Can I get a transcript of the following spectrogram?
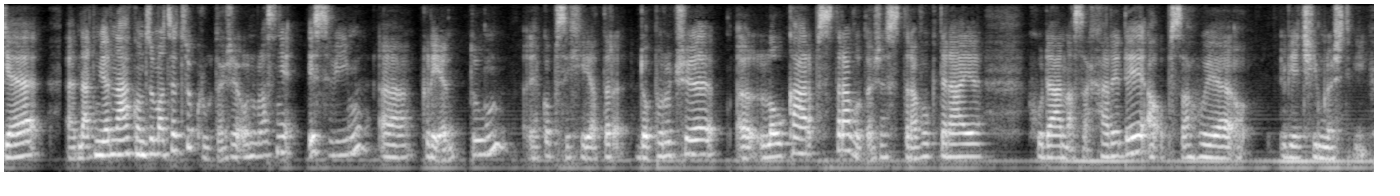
je nadměrná konzumace cukru. Takže on vlastně i svým e, klientům jako psychiatr doporučuje low carb stravu, takže stravu, která je chudá na sacharidy a obsahuje větší množství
